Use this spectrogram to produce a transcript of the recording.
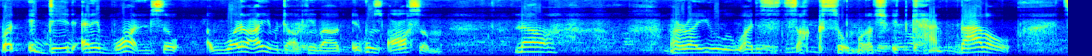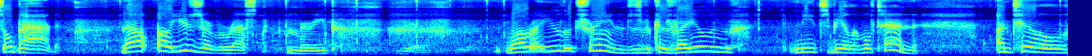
But it did, and it won, so what am I even talking about? It was awesome. Now, my why does it suck so much? It can't battle. so bad. Now, oh, you deserve a rest, Mareep. Well, Riolu trains is because Riolu needs to be a level 10 until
